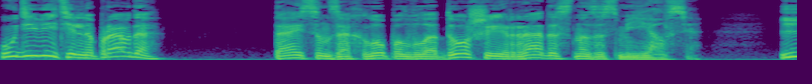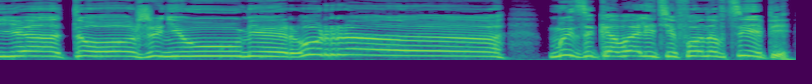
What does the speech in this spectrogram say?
«Удивительно, правда?» Тайсон захлопал в ладоши и радостно засмеялся. «Я тоже не умер! Ура! Мы заковали Тифона в цепи!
